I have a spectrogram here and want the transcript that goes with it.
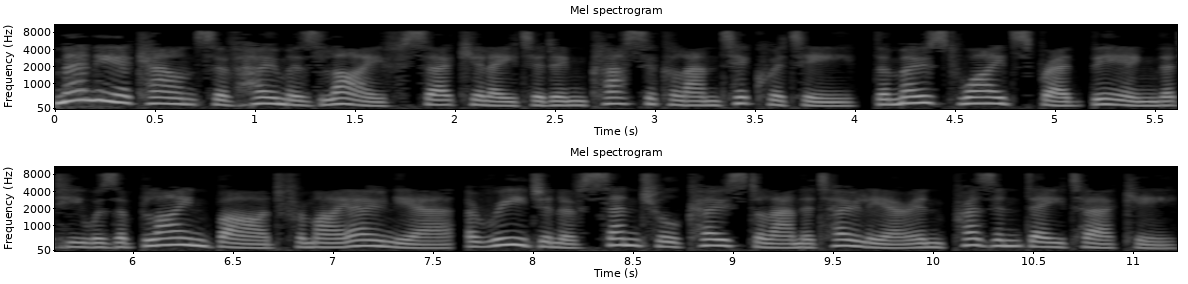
Many accounts of Homer's life circulated in classical antiquity, the most widespread being that he was a blind bard from Ionia, a region of central coastal Anatolia in present-day Turkey.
